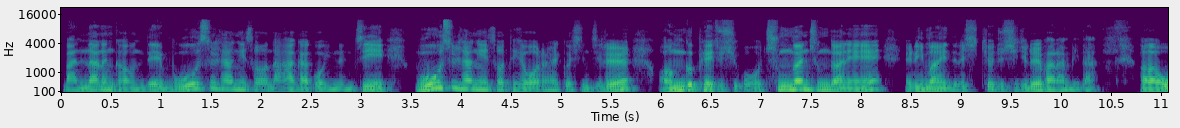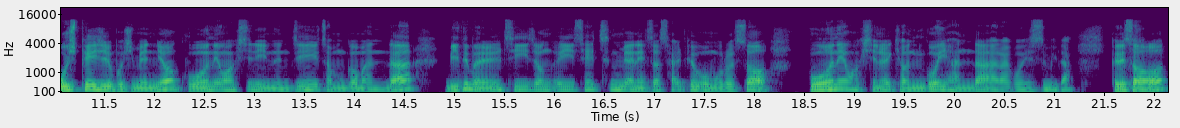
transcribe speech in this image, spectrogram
만나는 가운데 무엇을 향해서 나아가고 있는지, 무엇을 향해서 대화를 할 것인지를 언급해 주시고 중간중간에 리마인드를 시켜 주시기를 바랍니다. 어, 50페이지를 보시면요. 구원의 확신이 있는지 점검한다. 믿음을 지정의 세 측면에서 살펴봄으로써 구원의 확신을 견고히 한다라고 했습니다. 그래서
